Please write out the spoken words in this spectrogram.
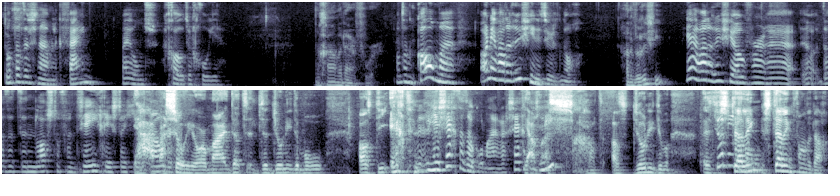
want dat is namelijk fijn bij ons groter groeien. Dan gaan we daarvoor. Want een kalme. Oh nee, we hadden ruzie natuurlijk nog. Hadden we ruzie? Ja, we hadden ruzie over eh, dat het een last of een zege is dat je Ja, maar sorry hoor. Maar dat, dat Johnny de Mol... Als die echt... Je zegt dat ook onaardig. Zeg het Ja, eens maar niet. schat, als Johnny de Mol... Het de stelling, Mol. stelling van de dag.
